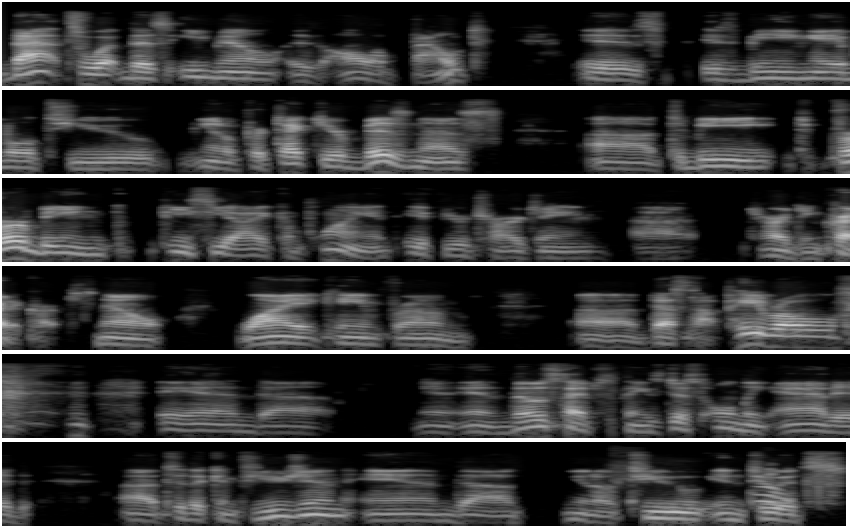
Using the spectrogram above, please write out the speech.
that's what this email is all about is is being able to you know protect your business uh, to be for being PCI compliant if you're charging uh, charging credit cards. Now, why it came from uh, desktop payroll and, uh, and, and those types of things just only added uh, to the confusion and uh, you know to Intuit's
